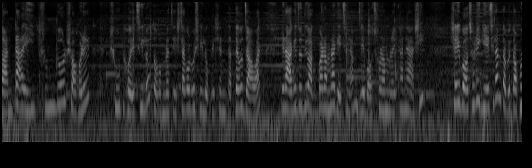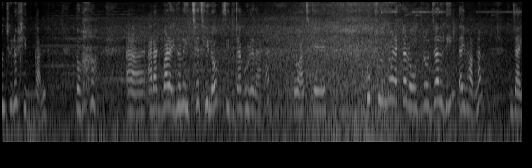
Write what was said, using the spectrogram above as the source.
গানটা এই সুন্দর শহরে শ্যুট হয়েছিল। তো আমরা চেষ্টা করব সেই লোকেশনটাতেও যাওয়ার। এর আগে যদিও একবার আমরা গেছিলাম, যে বছর আমরা এখানে আসি সেই বছরই গিয়েছিলাম, তবে তখন ছিল শীতকাল। তো আর একবার এই জন্য ইচ্ছে ছিল সিটিটা ঘুরে দেখার। তো আজকে খুব সুন্দর একটা রৌদ্রোজ্জ্বল দিন, তাই ভাবলাম যাই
